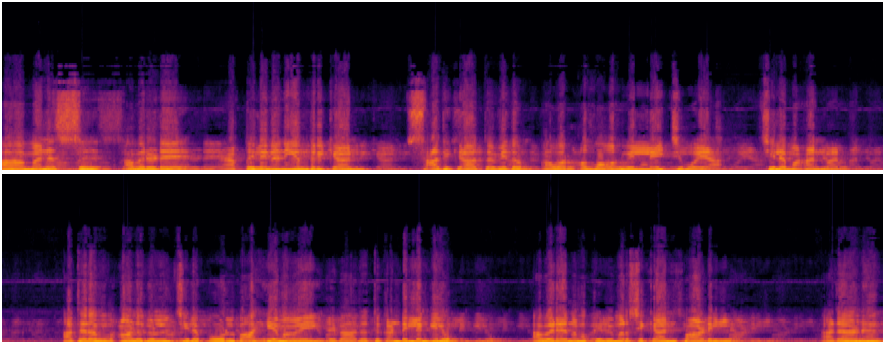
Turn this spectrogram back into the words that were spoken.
ആ മനസ്സ് അവരുടെ അക്കലിനെ നിയന്ത്രിക്കാൻ സാധിക്കാത്ത വിധം അവർ അള്ളാഹുവിൽ ലയിച്ചുപോയ ചില മഹാന്മാരുണ്ട്. അത്തരം ആളുകൾ ചിലപ്പോൾ ബാഹ്യമായി വിവാദത്ത് കണ്ടില്ലെങ്കിലും അവരെ നമുക്ക് വിമർശിക്കാൻ പാടില്ല. അതാണ്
